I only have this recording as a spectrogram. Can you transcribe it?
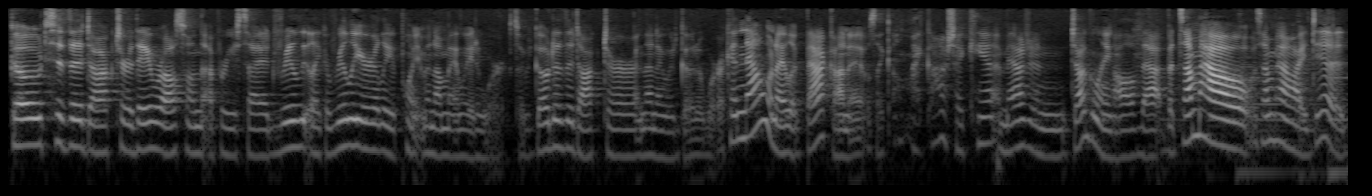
go to the doctor. They were also on the Upper East Side. Really, like a really early appointment on my way to work. So I would go to the doctor, and then I would go to work. And now, when I look back on it, it was like, oh my gosh, I can't imagine juggling all of that. But somehow, somehow, I did.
